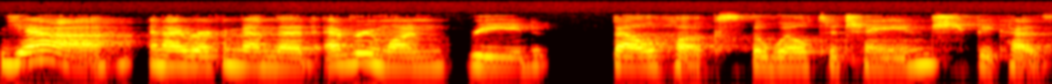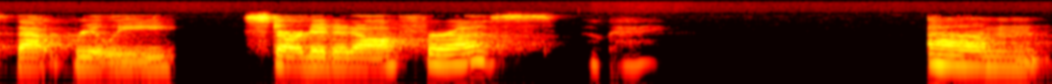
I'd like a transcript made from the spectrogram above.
yeah, and I recommend that everyone read Bell Hooks' The Will to Change because that really started it off for us. Okay. Um,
